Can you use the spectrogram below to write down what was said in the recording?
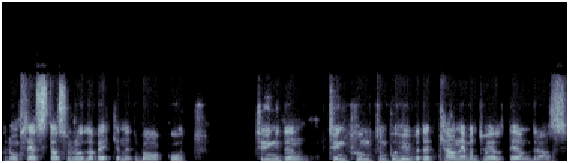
För de flesta så rullar bäckenet bakåt. Tyngden, tyngdpunkten på huvudet kan eventuellt ändras.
